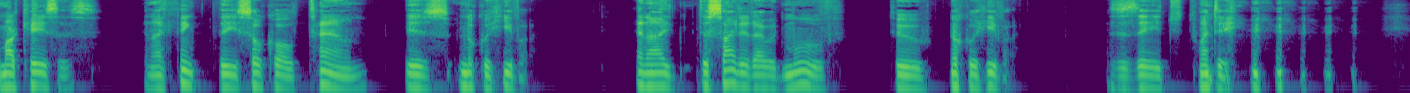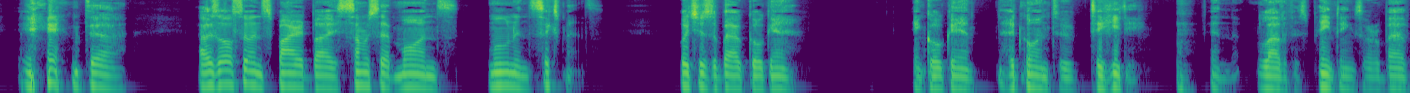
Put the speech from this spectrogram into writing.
Marquesas, and I think the so-called town is Nukuhiva. And I decided I would move to Nukuhiva. This is age 20. and uh, I was also inspired by Somerset Maugham's Moon and Sixpence, which is about Gauguin. And Gauguin had gone to Tahiti, and a lot of his paintings are about,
